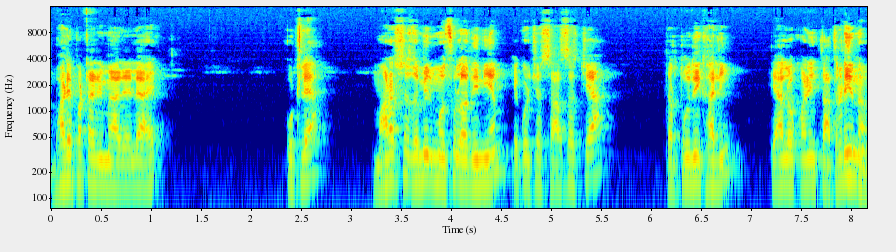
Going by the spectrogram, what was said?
भाडेपट्ट्याने मिळालेल्या आहेत. कुठल्या? महाराष्ट्र जमीन महसूल अधिनियम एकोणीसशे सहासष्टच्या तरतुदीखाली. त्या लोकांनी तातडीनं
